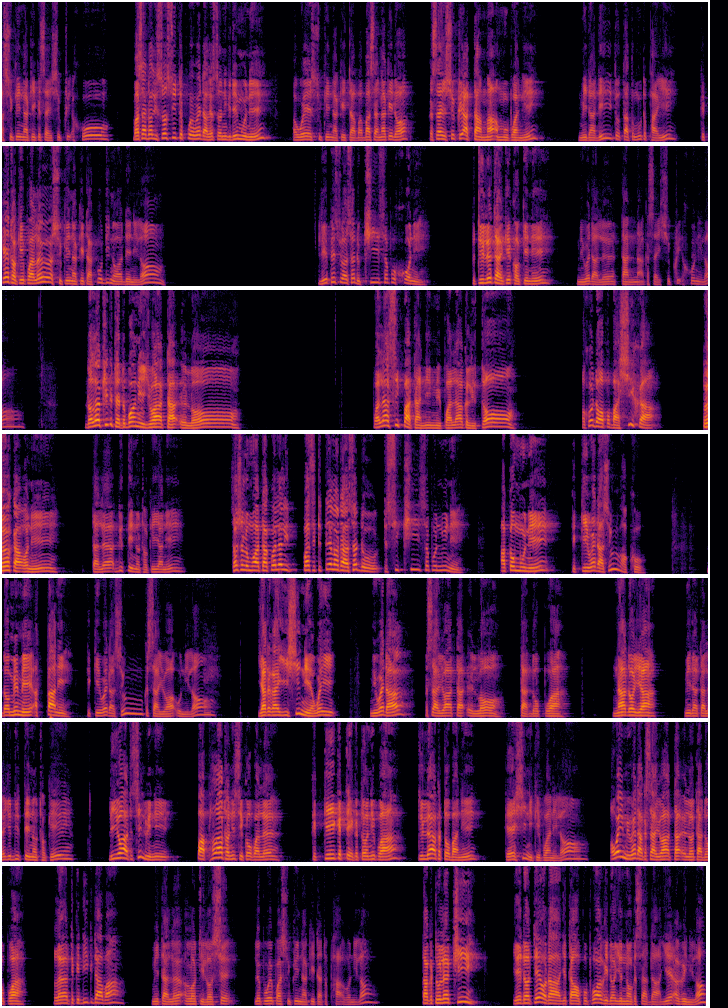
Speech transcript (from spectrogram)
အစုကိနာကိကဆယ်ရှုခရအခုဘာသာတော်လီဆိုစီတကွဲဝဲတာလဲစောနိကတိမူနီအဝဲစုကိနာကိတာဘာဘာသာနာကိတော့ကဆယ်ရှုခရအတမအမှုပွားနေမိဒါဒီတုတတမှုတဖိုင်ကကဲတော့ကေပွာလဲအစုကိနာကိတာကိုဒီနော်တဲ့နီလော လေပစ္စဝဆဒခီစပုခေါနေပတိလက်တိုင်ကေခေါကိနေမိဝဒါလေတဏ္ဏကဆယ်ရှုခရအခုနီလောဒေါ်လာခိကတဲ့တဘောနေယွာတာအလောပွာလာစိပတာနီမီပွာလာကလီတောအခုတော့ပပရှိခဘေကာအိုနီတလဲဒီတင်နော်ထကေယာနီ ဆဆလမွာတာကွဲလလီပါစစ်တဲလာတာဆဒိုတစီခီစပွန်နွိနေအကုံမူနေကေကေဝဲဒါစုဟခုတော့မေမေအတနေကေကေဝဲဒါစုကဆာယွာအိုနီလောရတကယရှိနေဝဲမြဝဲဒါကဆာယွာတာအလောတာတော့ပွာနာတော့ယာမိဒါတလည်းယတိတင်တော့ထကေလီယောအတစီလွေနေပဖလာထနိစီကောပါလဲ ကကေကတဲ့ကတော်နိပွာဒီလကတော်ပါနိကဲရှိနိကေပွားနိလောအဝိမိဝဲတာကဆာယွာတာအလောတာတော့ပွာလဲတကတိကဒါပါမိတာလဲအလောတီလောဆေလေပွဲပွားစုကိနာကိတာတဖာအောနိလောတကတူလဲခီယေဒတေအော်ဒါယတောပပွားဂီတော့ယနောကဆာဒါယေအဂိနိလော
